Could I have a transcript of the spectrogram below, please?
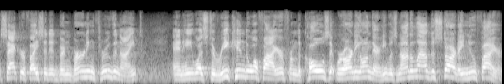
sacrifice that had been burning through the night and he was to rekindle a fire from the coals that were already on there. He was not allowed to start a new fire.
